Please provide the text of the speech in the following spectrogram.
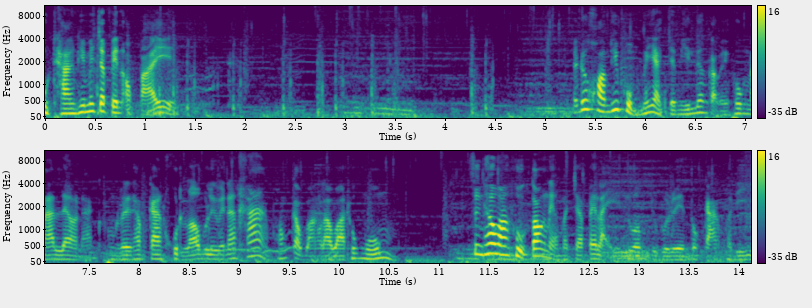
อุดทางที่ไม่จะเป็นออกไป และด้วยความที่ผมไม่อยากจะมีเรื่องกับไอ้พวกนั้นแล้วนะ ผมเลยทำการขุดล้อบริเวณด้านข้างพร้อมกับวางลาวาทุกมุม ซึ่งถ้าวางถูกต้องเนี่ยมันจะไปไหลรวมอยู่บริเวณตรงกลางพอดี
